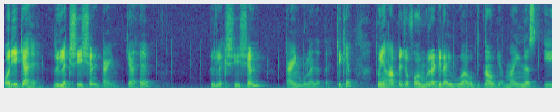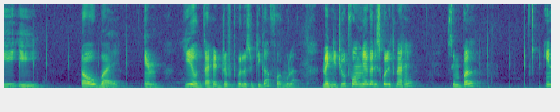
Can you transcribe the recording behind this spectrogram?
और ये क्या है? रिलैक्सेशन टाइम क्या है? रिलैक्सेशन टाइम बोला जाता है, ठीक है? तो यहाँ पे जो फॉर्मूला डिराइव हुआ, वो कितना हो गया? Minus E E tau by M ये होता है ड्रिफ्ट वेलोसिटी का फॉर्मूला मैग्नीट्यूड फॉर्म में अगर इसको लिखना है simple in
